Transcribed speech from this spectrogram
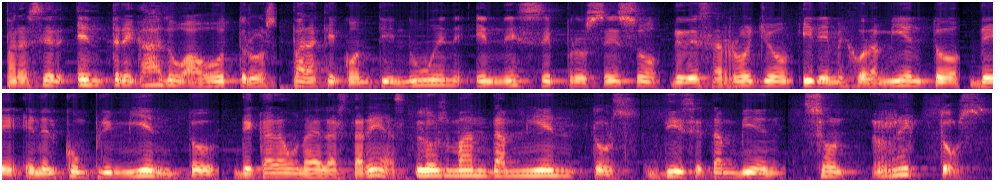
para ser entregado a otros, para que continúen en ese proceso de desarrollo y de mejoramiento de en el cumplimiento de cada una de las tareas. Los mandamientos dice también, son rectos.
